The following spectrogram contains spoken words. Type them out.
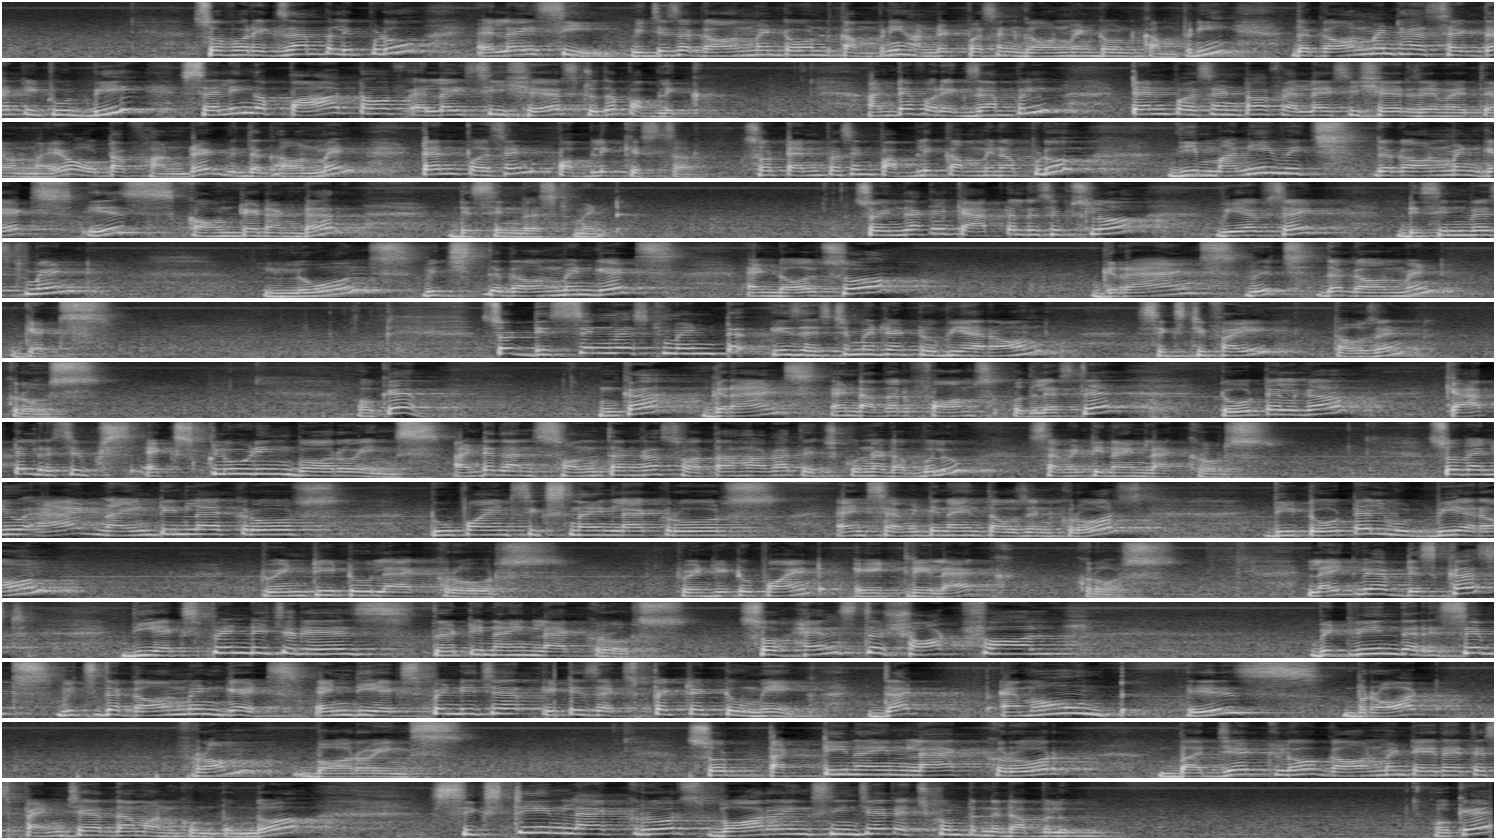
so for example ఇప్పుడు LIC which is a government owned company hundred percent government owned company the government has set that it would B selling a part of LIC shares to the public అంటే for example ten percent of LIC shares ఏవైతే ఉన్నాయో out of hundred with the government ten percent public ఇస్తారు. So ten percent public అమ్మినప్పుడు the money which the government gets is counted under disinvestment so ఇందాక capital రిసిప్ట్స్లో we have set disinvestment loans which the government gets and also grants which the government gets so disinvestment is estimated to be around 65000 crores okay ఇంకా grants and other forms వదిలేస్తే టోటల్గా capital receipts excluding borrowings అంటే దాని సొంతంగా స్వతహాగా తెచ్చుకున్న డబ్బులు seventy nine lakh crores So when you add 19 lakh crores, 2.69 lakh crores and 79,000 crores, the total would be around 22 lakh crores, 22.83 lakh crores. Like we have discussed, the expenditure is 39 lakh crores. So hence the shortfall between the receipts which the government gets and the expenditure it is expected to make that amount is brought from borrowings so thirty nine lakh crore బడ్జెట్లో government ఏదైతే spend చేద్దాం అనుకుంటుందో sixteen lakh crores borrowings నుంచే తెచ్చుకుంటుంది డబ్బులు okay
